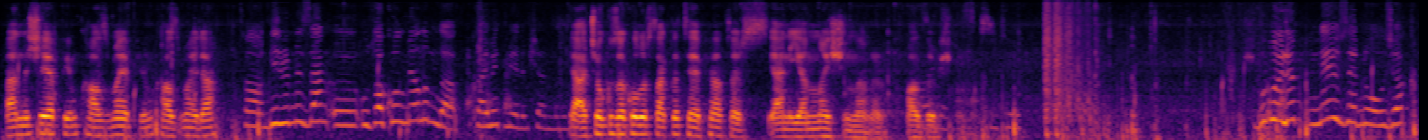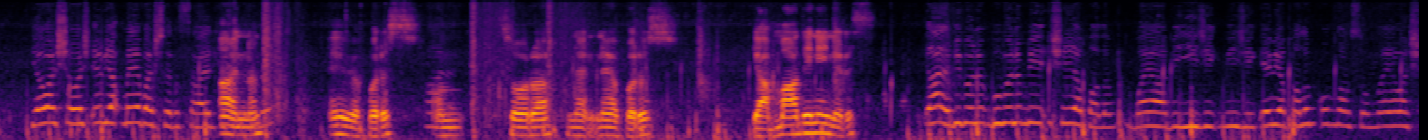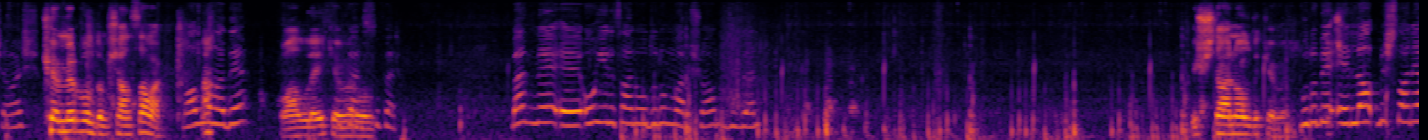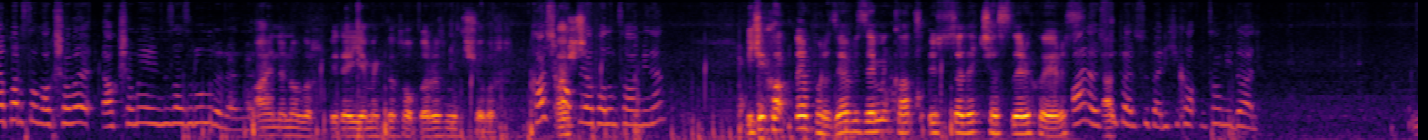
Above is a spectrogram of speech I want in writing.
Ben de şey yapayım kazma yapayım kazmayla. Tamam birbirimizden e, uzak olmayalım da kaybetmeyelim kendimizi. Ya çok uzak olursak da TP atarız. Yani yanına ışınlanır. Fazla bir şey Aynen, olmaz. sıkıntı yok. Bu bölüm ne üzerine olacak? Yavaş yavaş ev yapmaya başlarız sahil Aynen. kenarında. Ev yaparız. Aynen. Ondan sonra ne, ne yaparız? Ya madene ineriz. Yani bir bölüm bu bölüm bir şey yapalım. Bayağı bir yiyecek mi yiyecek ev yapalım. Ondan sonra yavaş yavaş. Kömür buldum şansa bak. Vallahi hadi. Vallahi kömür Süper buldum. süper. Ben de e, 17 tane odunum var şu an. Güzel. 3 tane oldu kömür. Bunu bir 50-60 tane yaparsam akşama akşama evimiz hazır olur herhalde. Aynen olur. Bir de yemekte toplarız müthiş olur. Kaç katlı yapalım tahminen? İki katlı yaparız ya. Bir zemin kat, üstte de chestleri koyarız. Aynen Ya süper süper. iki katlı tam ideal.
